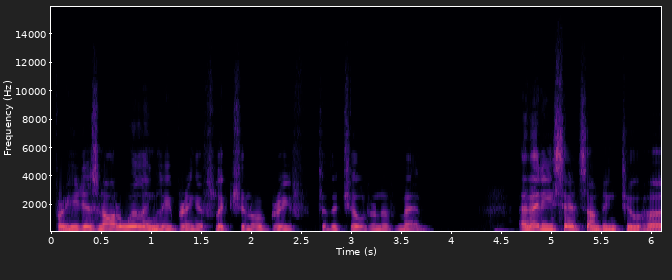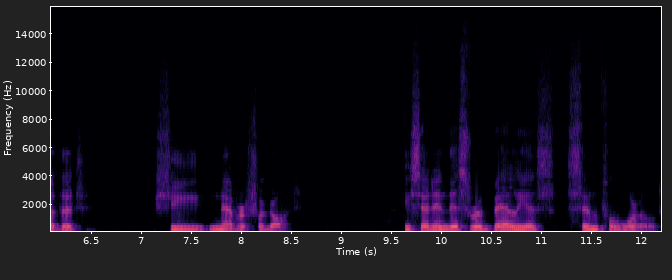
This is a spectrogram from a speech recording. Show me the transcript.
for he does not willingly bring affliction or grief to the children of men. And then he said something to her that she never forgot. He said, In this rebellious, sinful world,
